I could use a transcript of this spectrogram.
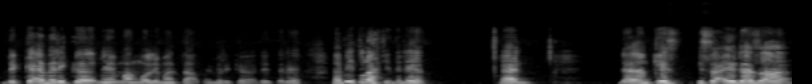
dekat Amerika memang boleh mantap Amerika cerita dia. Tapi itulah cerita dia. Kan? Dalam kes Israel Gaza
